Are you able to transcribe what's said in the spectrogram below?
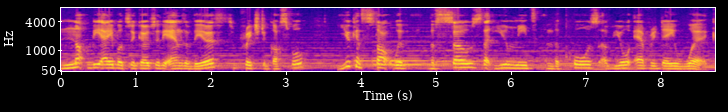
not be able to go to the ends of the earth to preach the gospel, you can start with the souls that you meet in the course of your everyday work.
